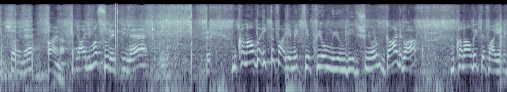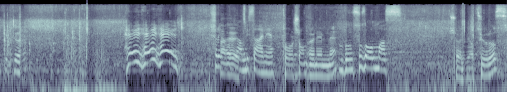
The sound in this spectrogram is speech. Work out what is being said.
De şöyle Aynen. yayma suretiyle bu kanalda ilk defa yemek yapıyor muyum diye düşünüyorum. Galiba bu kanalda ilk defa yemek yapıyorum. Hey hey hey. Şuraya Ha, atacağım evet. bir saniye. Torşon önemli. Bunsuz olmaz. Şöyle bir atıyoruz.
